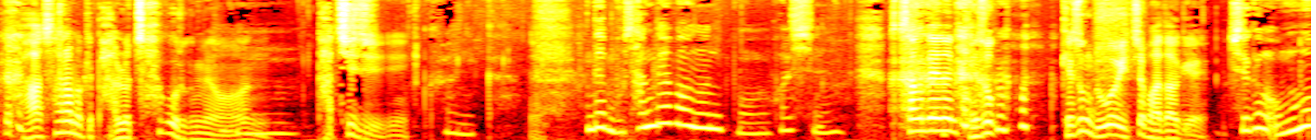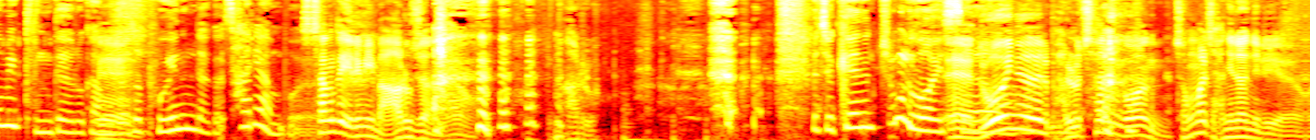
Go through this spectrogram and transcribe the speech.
그래, 바- 사람을 이렇게 발로 차고 그러면 음, 다치지. 그러니까. 네. 근데 뭐 상대방은 뭐 훨씬 상대는 계속 계속 누워 있죠 바닥에. 지금 온몸이 붕대로 감겨서 네. 보이는데 그 살이 안 보여요. 상대 이름이 마루잖아요. 마루. 그렇죠. 걔는 쭉 누워 있어요. 네, 누워 있는 애를 발로 차는 건 정말 잔인한 일이에요.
